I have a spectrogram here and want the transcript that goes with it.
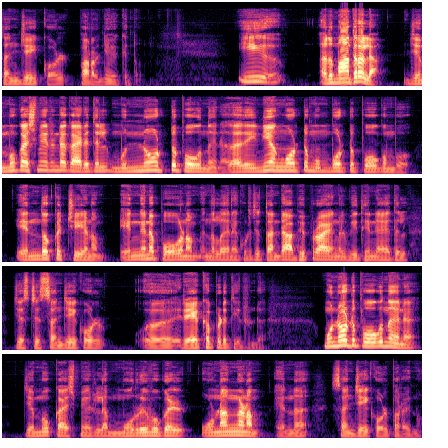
സഞ്ജയ് കോൾ പറഞ്ഞു വയ്ക്കുന്നു ഈ അതുമാത്രമല്ല ജമ്മു കാശ്മീരിന്റെ കാര്യത്തിൽ മുന്നോട്ട് പോകുന്നതിന് അതായത് ഇനി അങ്ങോട്ട് മുമ്പോട്ട് പോകുമ്പോൾ എന്തൊക്കെ ചെയ്യണം എങ്ങനെ പോകണം എന്നുള്ളതിനെക്കുറിച്ച് തന്റെ അഭിപ്രായങ്ങൾ വിധിന്യായത്തിൽ ജസ്റ്റിസ് സഞ്ജയ് കോൾ രേഖപ്പെടുത്തിയിട്ടുണ്ട്. മുന്നോട്ട് പോകുന്നതിന് ജമ്മു കാശ്മീരിലെ മുറിവുകൾ ഉണങ്ങണം എന്ന് സഞ്ജയ് കോൾ പറയുന്നു.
